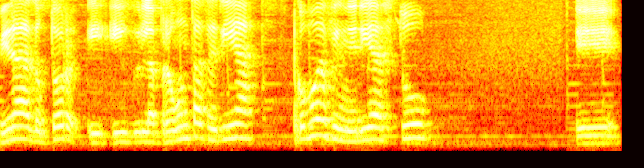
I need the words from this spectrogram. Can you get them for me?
Mira, doctor, y, la pregunta sería, ¿cómo definirías tú eh,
